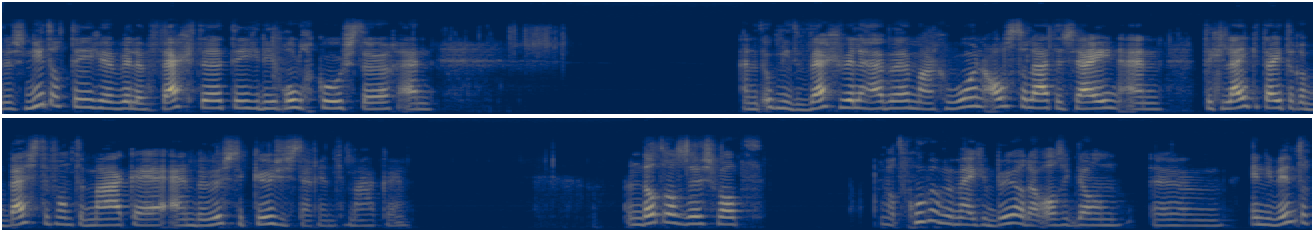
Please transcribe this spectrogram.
Dus niet er tegen willen vechten, tegen die rollercoaster en, en het ook niet weg willen hebben, maar gewoon alles te laten zijn en tegelijkertijd er het beste van te maken en bewuste keuzes daarin te maken. En dat was dus wat, wat vroeger bij mij gebeurde als ik dan ehm, in die winter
